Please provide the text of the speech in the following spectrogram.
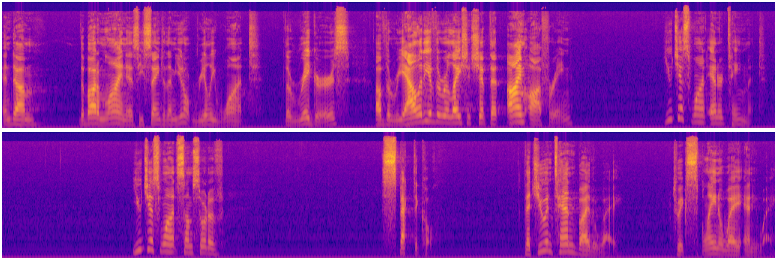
And um, the bottom line is, he's saying to them, You don't really want the rigors of the reality of the relationship that I'm offering. You just want entertainment. You just want some sort of spectacle that you intend, by the way, to explain away anyway.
